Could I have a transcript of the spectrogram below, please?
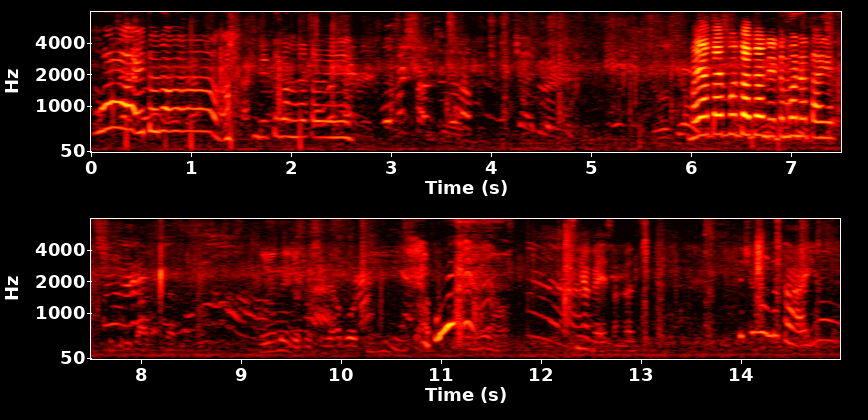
wow, ito na nga. Dito na nga kami. Maya tayo punta doon. Dito muna tayo. Wow! Yan guys, ang ganda. Pwede muna tayo.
